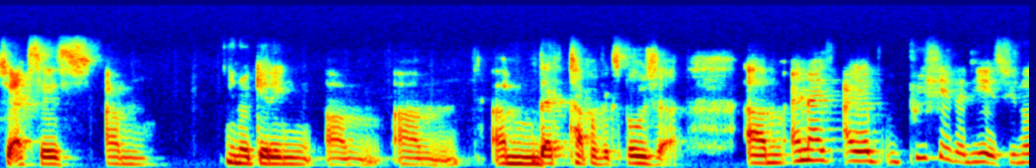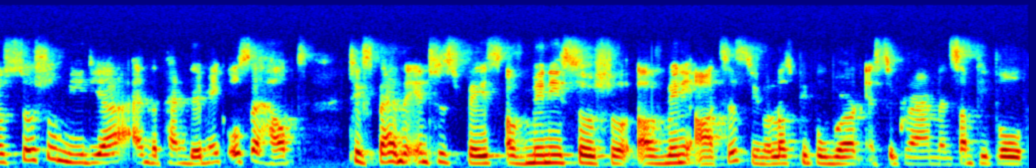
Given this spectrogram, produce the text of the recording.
to access um, you know, getting um, um, um, that type of exposure. Um, and I, I appreciate that, yes, you know, social media and the pandemic also helped to expand the interest base of many social of many artists. You know, lots of people were on Instagram, and some people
